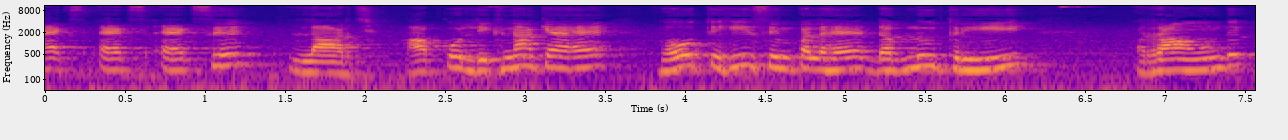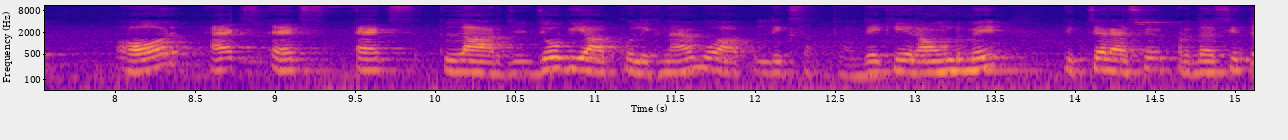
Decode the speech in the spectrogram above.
एक्स एक्स एक्स लार्ज आपको लिखना क्या है? बहुत ही सिंपल है डब्ल्यू थ्री राउंड और एक्स एक्स एक्स लार्ज जो भी आपको लिखना है, वो आप लिख सकते हो। देखिए राउंड में पिक्चर ऐसे प्रदर्शित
